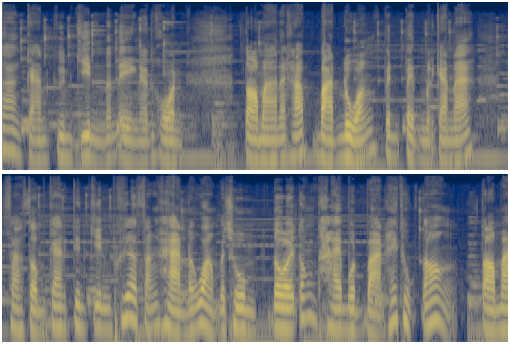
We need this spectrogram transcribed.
สร้างการกลืนกินนั่นเองนะทุกคน ต่อมานะครับ บาทหลวงเป็นเป็ดเหมือนกันนะ สะสมการกลืนกินเพื่อสังหารระหว่างประชุม โดยต้องทายบทบาทให้ถูกต้อง ต่อมา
